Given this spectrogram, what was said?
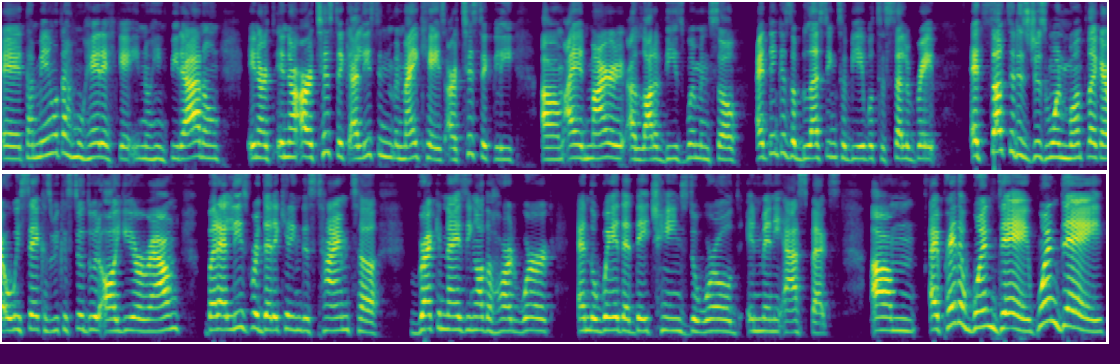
eh, también otras mujeres que nos inspiraron in our in artistic at least in, in my case artistically um i admire a lot of these women so i think it's a blessing to be able to celebrate it sucks that it's just one month, like I always say, because we could still do it all year around. But at least we're dedicating this time to recognizing all the hard work and the way that they changed the world in many aspects. Um, I pray that one day, one day,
